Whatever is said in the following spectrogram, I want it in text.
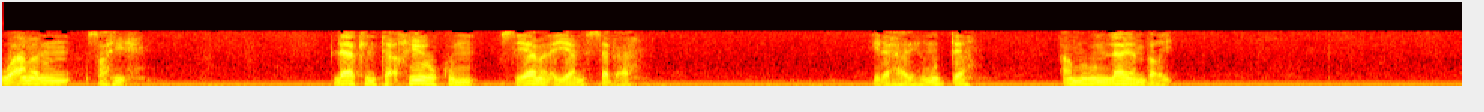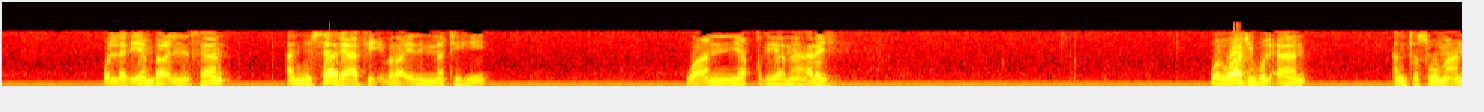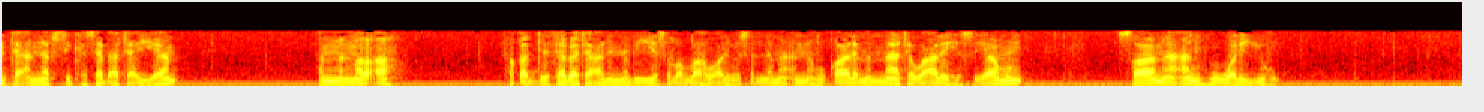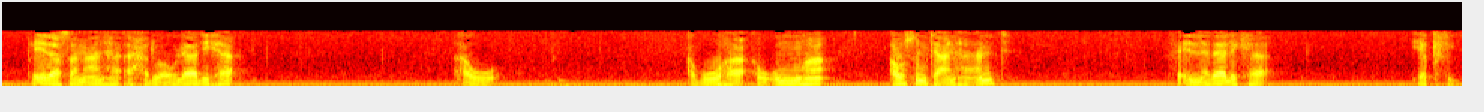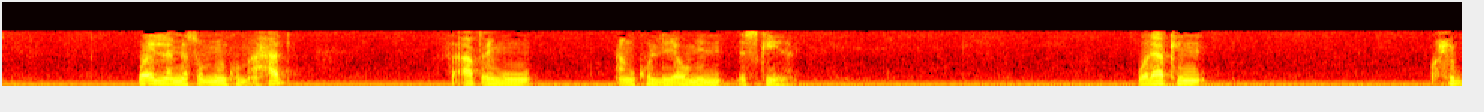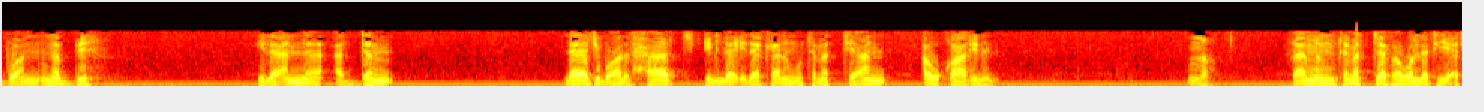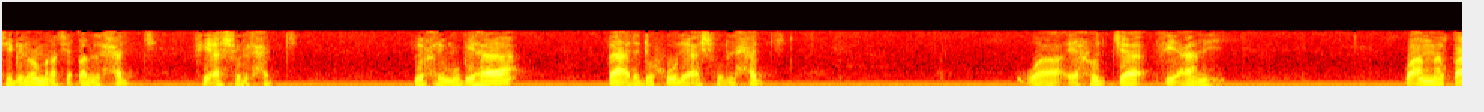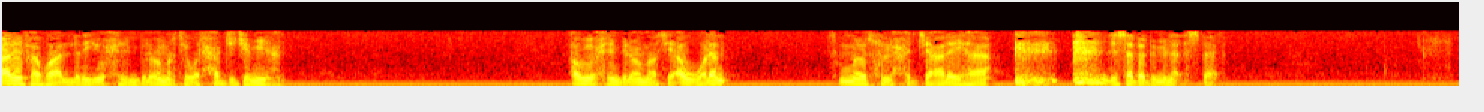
هو عمل صحيح لكن تأخيركم صيام الأيام السبعة إلى هذه المدة أمر لا ينبغي. والذي ينبغي للإنسان أن يسارع في إبراء ذمته وأن يقضي ما عليه. والواجب الآن أن تصوم أنت عن نفسك سبعة أيام أما المرأة فقد ثبت عن النبي صلى الله عليه وسلم أنه قال من مات وعليه صيام صام عنه وليه. فإذا صام عنها أحد أولادها أو أبوها أو أمها أو صمت عنها أنت فإن ذلك يكفي. وإن لم يصم منكم أحد فأطعموا عن كل يوم مسكينا. ولكن أحب أن أنبه إلى أن الدم لا يجب على الحاج إلا إذا كان متمتعا أو قارنا. نعم. فأما المتمتع فهو التي يأتي بالعمرة قبل الحج في أشهر الحج. يحرم بها بعد دخول أشهر الحج ويحج في عامه. وأما القارن فهو الذي يحرم بالعمرة والحج جميعا. أو يحرم بالعمرة أولا ثم يدخل الحج عليها لسبب من الأسباب.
